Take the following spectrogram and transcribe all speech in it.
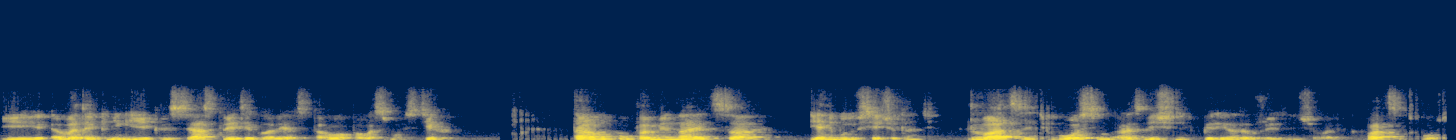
и в этой книге Екклесиаст, 3 главе, 2 по 8 стих, там упоминается, я не буду все читать, 28 различных периодов жизни человека. 28.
